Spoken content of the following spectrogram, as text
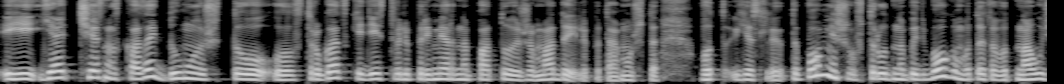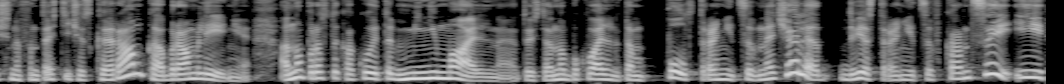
И я, честно сказать, думаю, что э, Стругацкие действовали примерно по той же модели, потому что вот если ты помнишь, в «Трудно быть богом» вот эта вот научно-фантастическая рамка, обрамление, оно просто какое-то минимальное. То есть оно буквально там пол страницы в начале, а две страницы в конце и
